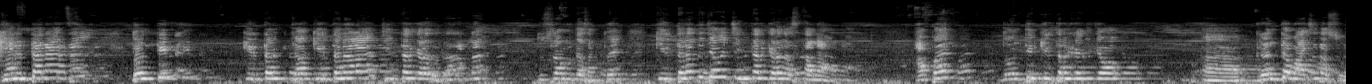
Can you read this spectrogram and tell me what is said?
कीर्तनाचं दोन तीन कीर्तन जेव्हा कीर्तनाला चिंतन करत होता आपला दुसरा मुद्दा सांगतोय. कीर्तनाचं जेव्हा चिंतन करत असताना आपण दोन तीन कीर्तन करत जेव्हा अं, ग्रंथ वाचत असतो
